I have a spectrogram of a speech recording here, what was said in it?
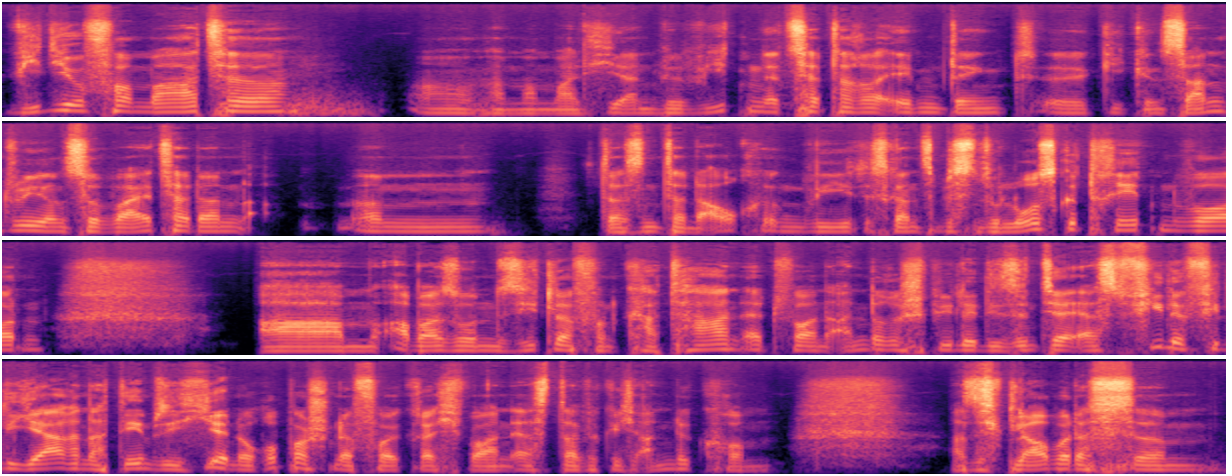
Videoformate, äh, wenn man mal hier an Wheaton etc. eben denkt, äh, Geek and Sundry und so weiter, dann ähm, da sind dann auch irgendwie das Ganze ein bisschen so losgetreten worden. Ähm, aber so ein Siedler von Katan etwa und andere Spiele, die sind ja erst viele, viele Jahre, nachdem sie hier in Europa schon erfolgreich waren, erst da wirklich angekommen. Also ich glaube, dass ähm,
